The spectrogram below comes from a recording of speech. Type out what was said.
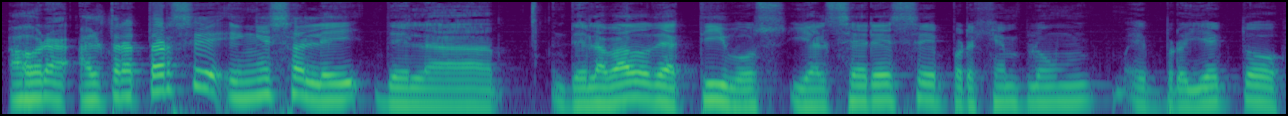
Ahora, al tratarse en esa ley de la de lavado de activos y al ser ese, por ejemplo, un eh, proyecto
